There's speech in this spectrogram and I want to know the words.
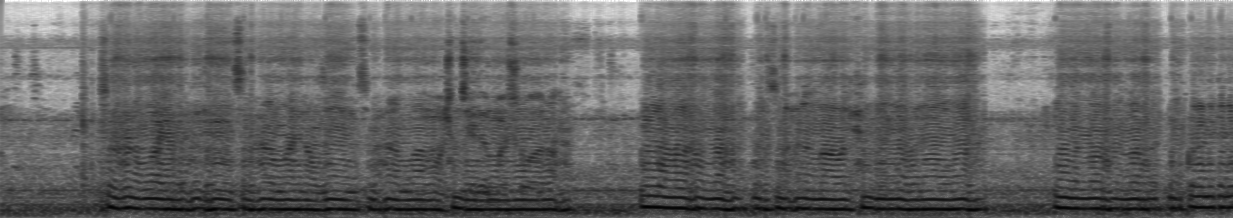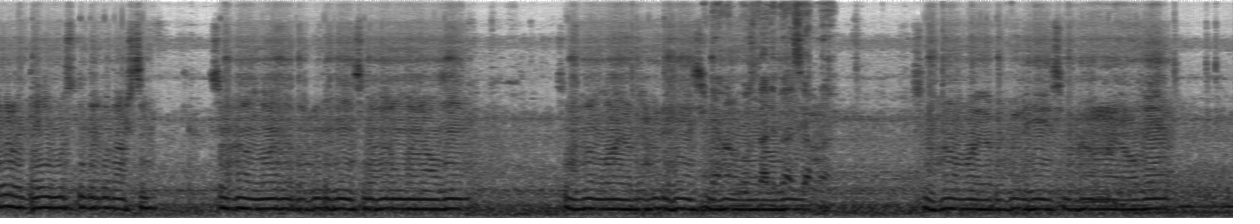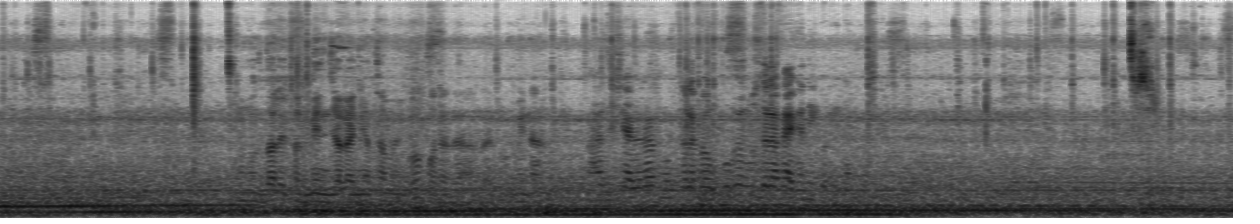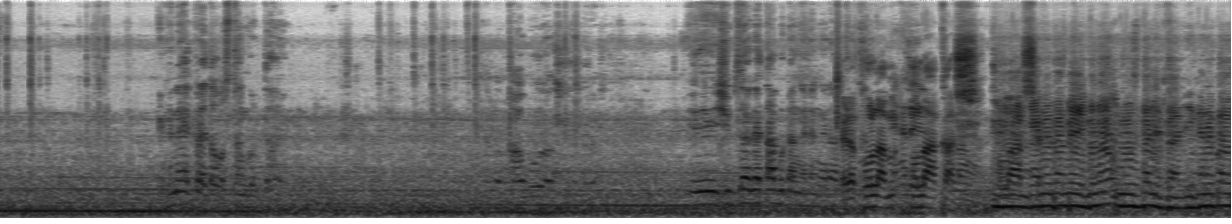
سبحان الله وبحمده سبحان الله العظيم سبحان الله والحمد المشورة الله الله الله أكبر سبحان الله والحمد لله لا إله إلا الله الله أكبر كل كلمة والدين مسجد البدارسي سبحان الله وبحمده سبحان الله العظيم سبحان الله وبحمده سبحان الله سبحان الله وبحمده سبحان الله العظيم তাহলে তোর মেন জায়গায় নিয়ে থামাইব পরে না। মুজদালাফা উপকূলে মুজদালাফা খোলা হ্যাঁ, এগুলো এখানে কোনো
